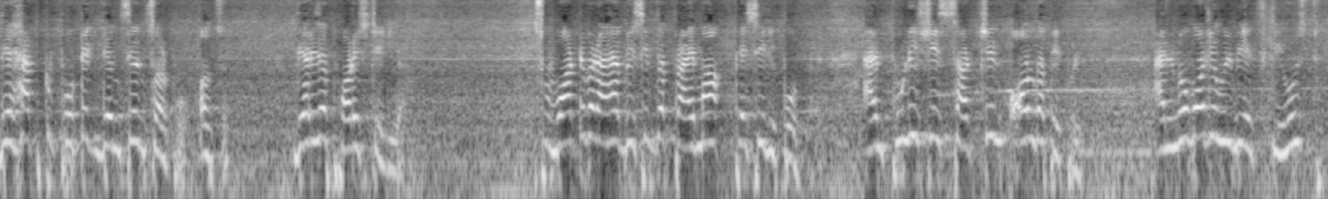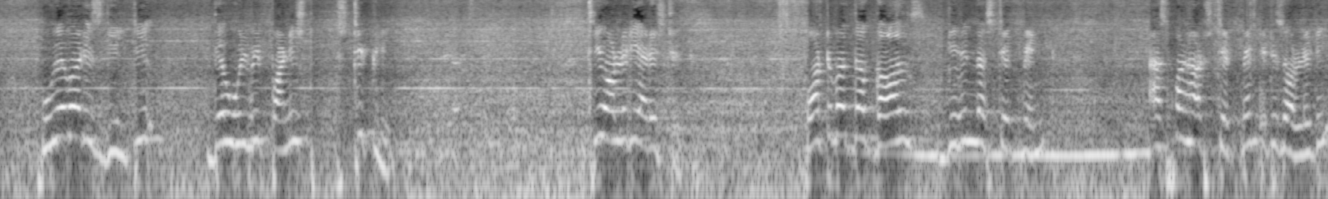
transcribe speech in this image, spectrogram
They have to protect themselves also. There is a forest area. So whatever I have received the prima facie report and police is searching all the people and nobody will be excused. Whoever is guilty, they will be punished strictly. Three already arrested. Whatever the girls giving the statement, as per her statement, it is already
